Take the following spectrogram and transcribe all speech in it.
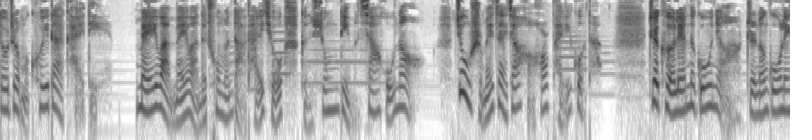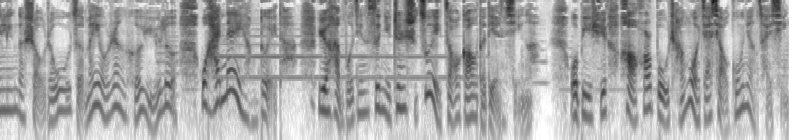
都这么亏待凯蒂，每晚每晚的出门打台球，跟兄弟们瞎胡闹，就是没在家好好陪过他。这可怜的姑娘只能孤零零的守着屋子，没有任何娱乐。我还那样对她，约翰·伯金斯，你真是最糟糕的典型啊！我必须好好补偿我家小姑娘才行。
